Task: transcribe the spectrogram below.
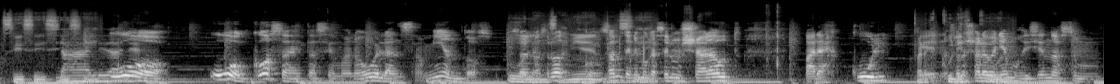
sí, sí, sí, Dale, sí. dale. Hubo, hubo cosas esta semana, hubo lanzamientos. o sea, Hubo nosotros con Sam tenemos que hacer un shoutout para School. Para que School nosotros ya lo veníamos diciendo hace un.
